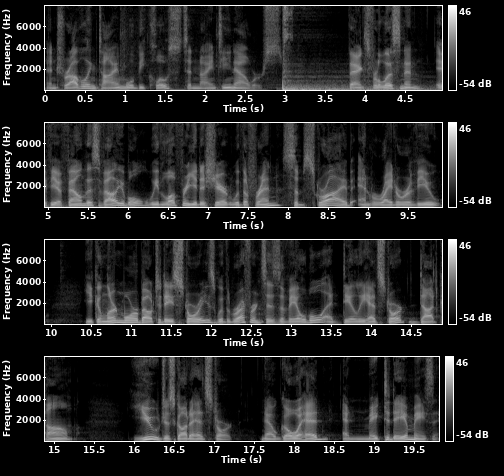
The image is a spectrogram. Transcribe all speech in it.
and traveling time will be close to 19 hours. Thanks for listening. If you found this valuable, we'd love for you to share it with a friend, subscribe, and write a review. You can learn more about today's stories with references available at dailyheadstart.com. You just got a head start. Now go ahead and make today amazing.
